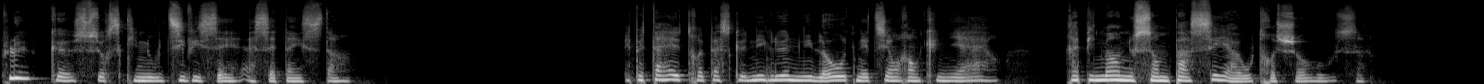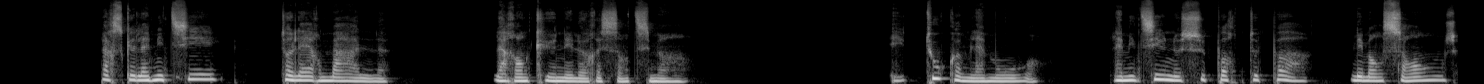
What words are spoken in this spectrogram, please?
plus que sur ce qui nous divisait à cet instant. Et peut-être parce que ni l'une ni l'autre n'étions rancunières, rapidement nous sommes passés à autre chose. Parce que l'amitié tolère mal la rancune et le ressentiment. Et tout comme l'amour, l'amitié ne supporte pas les mensonges,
